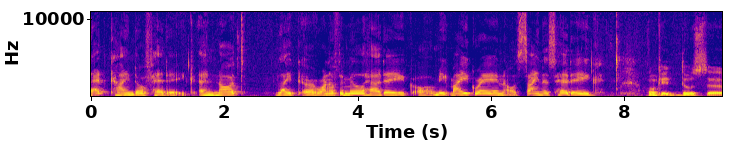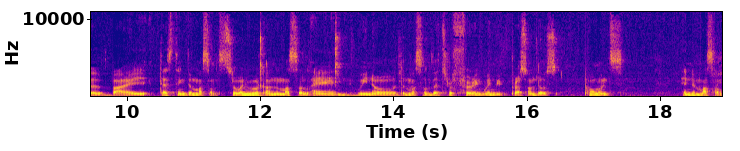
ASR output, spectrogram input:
that kind of headache and not like a run of the mill headache or migraine or sinus headache? Okay, those uh, by testing the muscles. So when we work on the muscle and we know the muscle that's referring, when we press on those points in the muscle,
